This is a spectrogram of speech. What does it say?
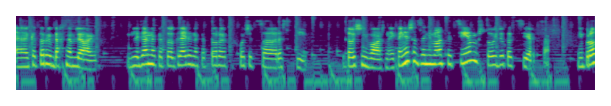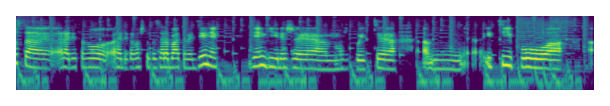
э, которые вдохновляют, глядя на, глядя на которых хочется расти. Это очень важно. И, конечно, заниматься тем, что идет от сердца. Не просто ради того, ради того, чтобы зарабатывать денег, деньги или же, может быть, э, э, идти по э,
